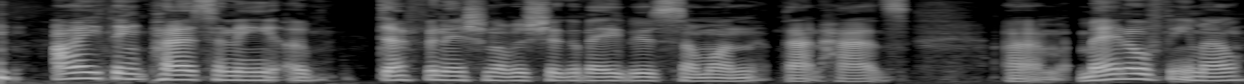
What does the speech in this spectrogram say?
I think personally, a definition of a sugar baby is someone that has um, male or female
